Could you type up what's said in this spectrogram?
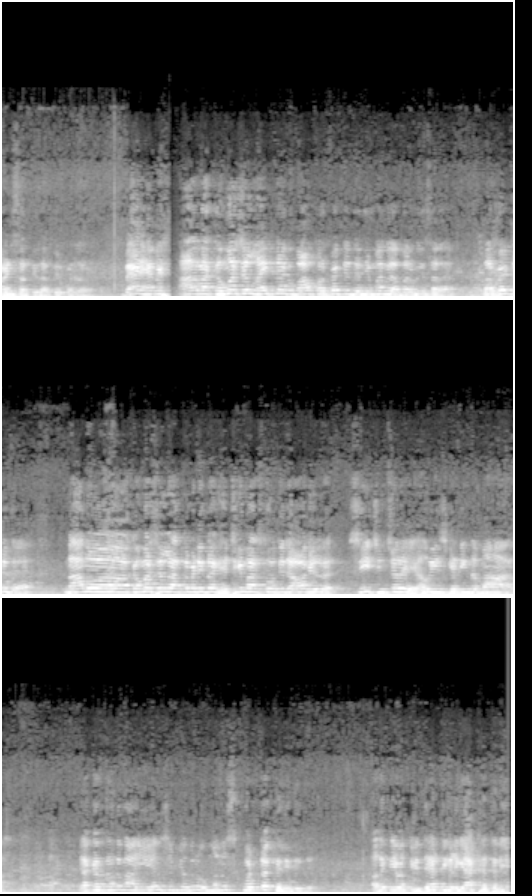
ಫ್ರೆಂಡ್ಸ್ ಸತ್ತಿದ್ದಾರೆ ತಿರ್ಕೊಂಡಿದ್ದಾರೆ ಬ್ಯಾಡ್ ಹ್ಯಾಬಿಟ್ಸ್ ಆದ್ರೆ ನಾ ಕಮರ್ಷಿಯಲ್ ಲೈಫ್ನಾಗ ಭಾಳ ಪರ್ಫೆಕ್ಟ್ ಇದ್ದೆ. ನಿಮ್ಮಂಗ ಬರ್ಮಿ ಸರ್ ಪರ್ಫೆಕ್ಟ್ ಇದ್ದೆ. ನಾನು ಕಮರ್ಷಿಯಲ್ ಅರ್ಥಮೆಟಿಕ್ ದಾಗ ಹೆಚ್ಚಿಗೆ ಮಾರ್ಕ್ಸ್ ತಗೋತಿದ್ದೆ. ಅವಾಗ ಹೇಳಿದ್ರೆ, C Chinchure how is getting the marks ಯಾಕಂತಂದ್ರೆ ನಾ ಏನ್ ಸಿಕ್ಕಿದ್ರು ಮನಸ್ಸು ಕೊಟ್ಟ ಕಲಿತಿದ್ದೆ. ಅದಕ್ಕೆ ಇವತ್ತು ವಿದ್ಯಾರ್ಥಿಗಳಿಗೆ ಯಾಕೆ ಹೇಳ್ತೀನಿ,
